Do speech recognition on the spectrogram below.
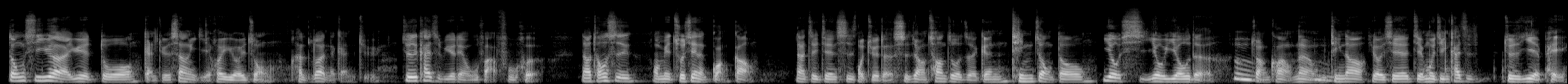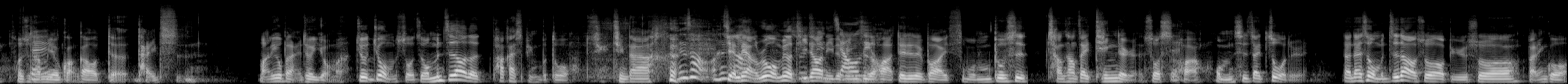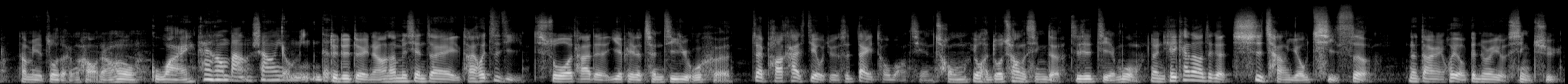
东西越来越多，感觉上也会有一种很乱的感觉，就是开始有点无法负荷。然后同时，我们也出现了广告。那这件事，我觉得是让创作者跟听众都又喜又忧的状况。嗯、那我们听到有一些节目已经开始就是夜配，或是他们有广告的台词。马里欧本来就有嘛，就就我们所知，我们知道的 podcast 并不多，请请大家 见谅。如果我没有提到你的名字的话，对对对，不好意思，我们不是常常在听的人，说实话，我们是在做的人。那但是我们知道说，比如说百灵果他们也做得很好，然后古癌排行榜上有名的，对对对，然后他们现在他会自己说他的业配的成绩如何，在 podcast 界我觉得是带头往前冲，有很多创新的这些节目。那你可以看到这个市场有起色，那当然会有更多人有兴趣。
